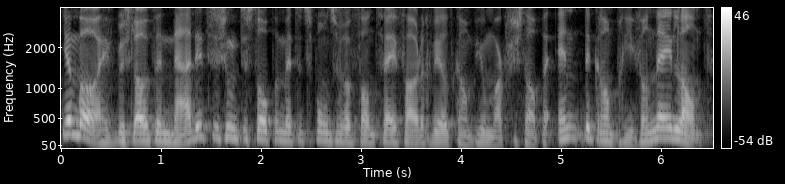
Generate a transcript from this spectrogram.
Jumbo heeft besloten na dit seizoen te stoppen met het sponsoren van tweevoudig wereldkampioen Max Verstappen en de Grand Prix van Nederland.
